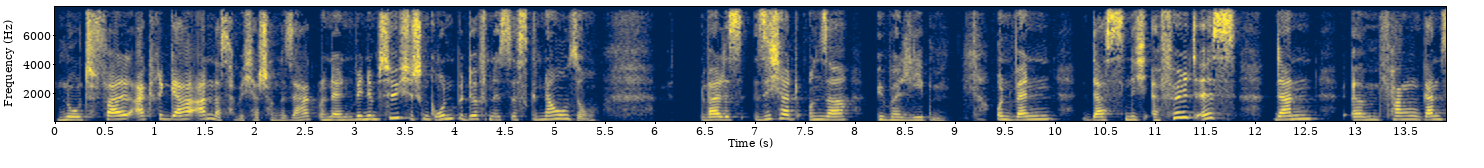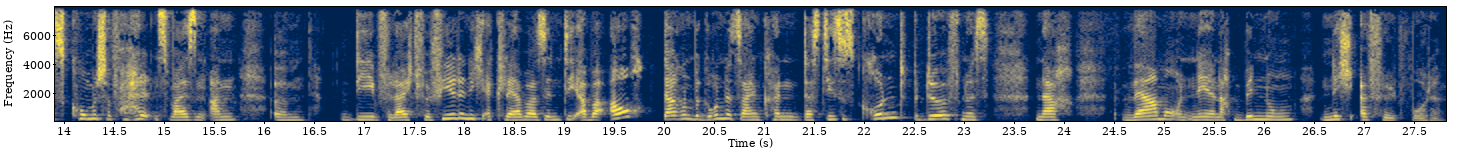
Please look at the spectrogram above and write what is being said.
Notfallaggregat an, das habe ich ja schon gesagt. Und bei dem psychischen Grundbedürfnis ist das genauso, weil es sichert unser Überleben. Und wenn das nicht erfüllt ist, dann ähm, fangen ganz komische Verhaltensweisen an, ähm, die vielleicht für viele nicht erklärbar sind, die aber auch darin begründet sein können, dass dieses Grundbedürfnis nach Wärme und Nähe, nach Bindung nicht erfüllt wurde.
